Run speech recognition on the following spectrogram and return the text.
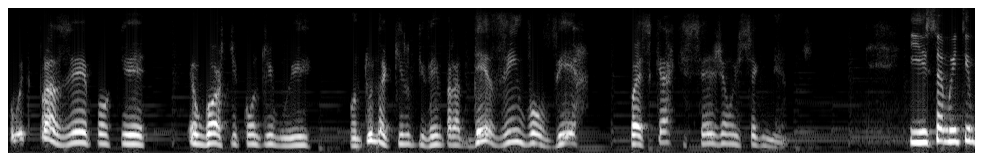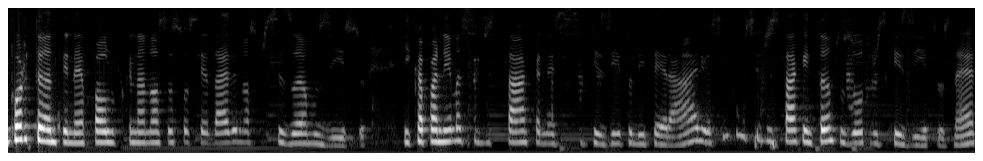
com muito prazer, porque eu gosto de contribuir com tudo aquilo que vem para desenvolver quaisquer que sejam os segmentos. E isso é muito importante, né, Paulo? Porque na nossa sociedade nós precisamos isso. E Capanema se destaca nesse quesito literário, assim como se destaca em tantos outros quesitos, né?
